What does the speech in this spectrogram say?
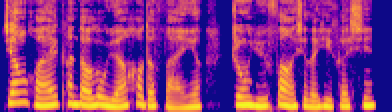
江淮看到陆元浩的反应，终于放下了一颗心。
